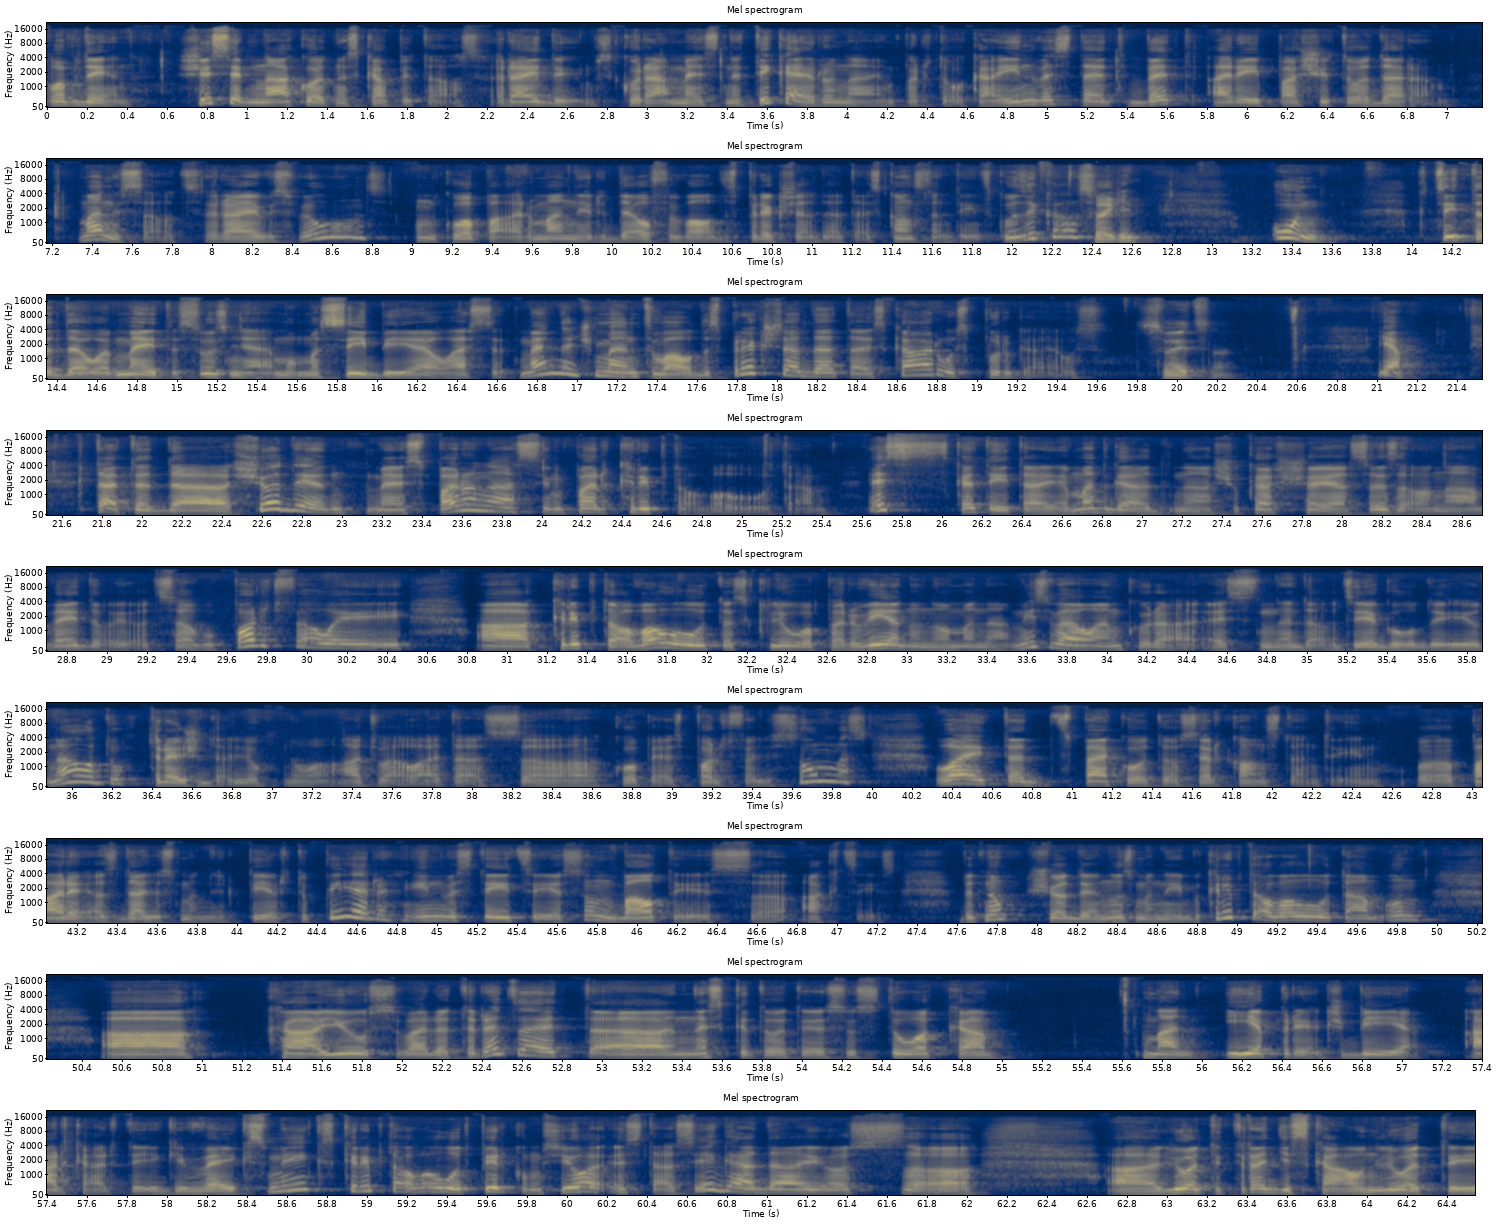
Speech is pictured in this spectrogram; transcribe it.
Labdien! Šis ir nākotnes kapitāls, raidījums, kurā mēs ne tikai runājam par to, kā investēt, bet arī paši to darām. Mani sauc Raivis Vilons, un kopā ar mani ir Delfi valdes priekšsēdētājs Konstantīns Kuzikovs. Sveiki! Un Citadela meitas uzņēmuma CBL Asset Management valdes priekšsēdētājs Kārlis Purgājovs. Sveicināti! Jā, Tātad šodien mēs parunāsim par kriptovalūtām. Es skatītājiem atgādināšu, ka šajā sezonā, veidojot savu portfeli, kriptovalūtas kļuva par vienu no manām izvēlēm, kurā es nedaudz ieguldīju naudu, trešdaļu no atvēlētās kopējās portfeļa summas, lai tad spēkotos ar Konstantīnu. Pārējās daļas man ir peer-to-peer -peer investīcijas un Baltijas akcijas. Bet nu, šodien uzmanība kriptovalūtām. Un, Uh, kā jūs varat redzēt, neskatoties uz to, ka man iepriekš bija ārkārtīgi veiksmīgs kriptovalūtu pirkums, jo es tās iegādājos. Uh, ļoti traģiskā un ļoti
